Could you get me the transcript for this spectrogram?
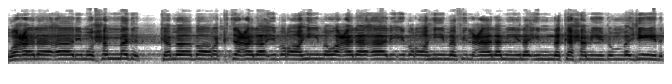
وعلى آل محمد كما باركت على إبراهيم وعلى آل إبراهيم في العالمين إنك حميد مجيد.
